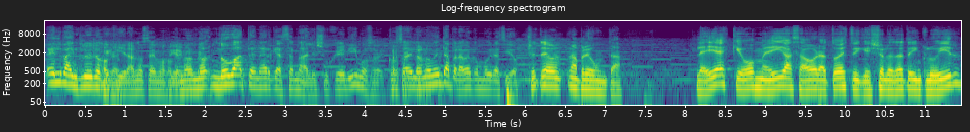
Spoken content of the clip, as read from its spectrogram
él va a incluir lo que quiera, no sabemos Ok, bien. No, no, no va a tener que hacer nada, le sugerimos cosas de los 90 para ver cómo hubiera sido. Yo te hago una pregunta. ¿La idea es que vos me digas ahora todo esto y que yo lo trate de incluir?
